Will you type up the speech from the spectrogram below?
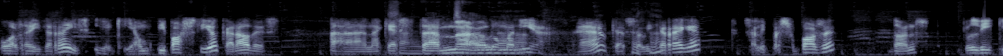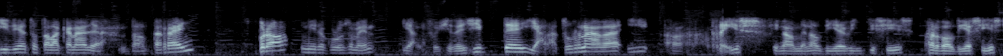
o el rei de reis. I aquí hi ha un pipòstio que Herodes, en aquesta megalomania eh, que se li carrega, se li pressuposa, doncs liquida tota la canalla del terreny, però, miraculosament, hi ha la fugida d'Egipte, hi ha la tornada i eh, els reis, finalment, el dia 26, perdó, el dia 6,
